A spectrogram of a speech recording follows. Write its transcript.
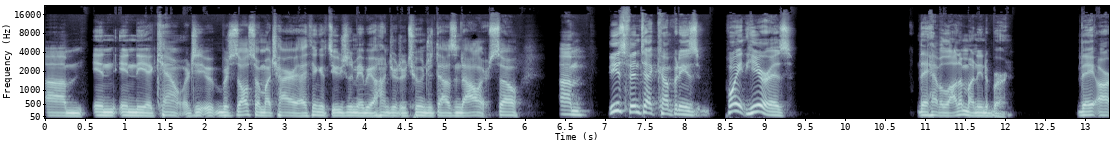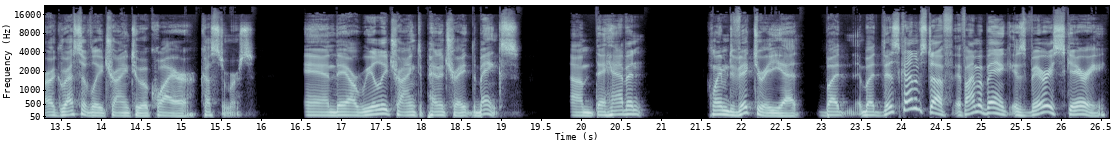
um, in in the account, which which is also much higher. I think it's usually maybe a hundred or two hundred thousand dollars. So, um, these fintech companies' point here is they have a lot of money to burn. They are aggressively trying to acquire customers and they are really trying to penetrate the banks. Um, they haven't claimed victory yet, but but this kind of stuff, if I'm a bank, is very scary.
